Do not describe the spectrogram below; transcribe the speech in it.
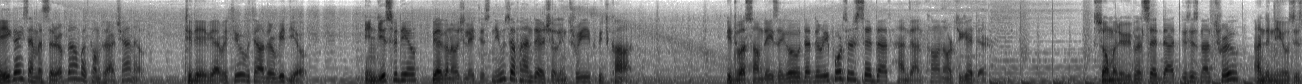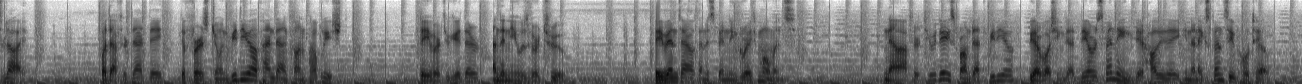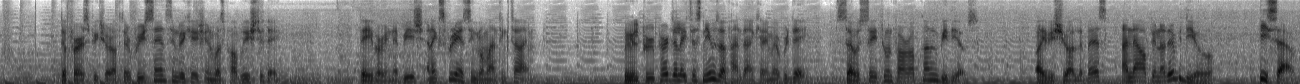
Hey guys, I'm Mr. Revdeo welcome to our channel. Today we are with you with another video. In this video, we are gonna watch latest news of Hande Erçel in trip with Kaan. It was some days ago that the reporters said that Hande and Kaan are together. So many people said that this is not true and the news is lie. But after that day, the first joint video of Hande and Kaan published. They were together and the news were true. They went out and spending great moments. Now after two days from that video, we are watching that they are spending their holiday in an expensive hotel. The first picture of their presents in vacation was published today. They were in a beach and experiencing romantic time. We will prepare the latest news of Hande and Kerem every day, so stay tuned for our upcoming videos. I wish you all the best and now up to another video. Peace out.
